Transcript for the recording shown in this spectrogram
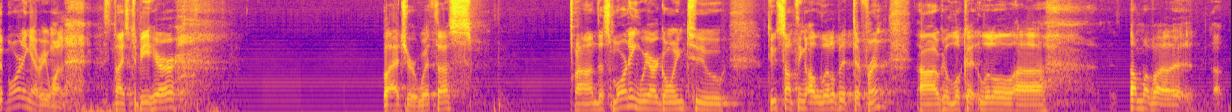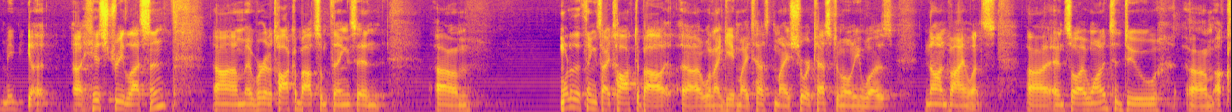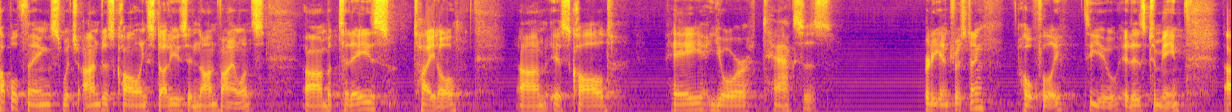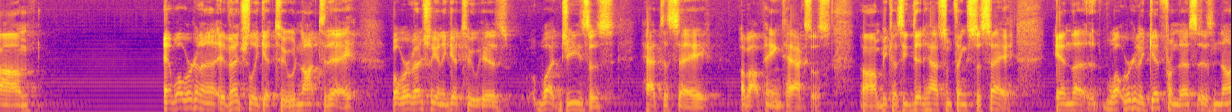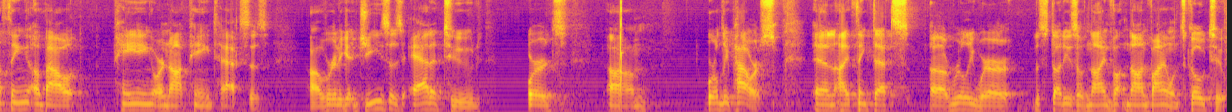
Good morning, everyone. It's nice to be here. Glad you're with us. Uh, this morning, we are going to do something a little bit different. Uh, we're going to look at a little, uh, some of a maybe a, a history lesson, um, and we're going to talk about some things. And um, one of the things I talked about uh, when I gave my test, my short testimony was nonviolence. Uh, and so I wanted to do um, a couple things, which I'm just calling studies in nonviolence. Um, but today's title um, is called Pay Your Taxes. Pretty interesting, hopefully, to you. It is to me. Um, and what we're going to eventually get to, not today, but we're eventually going to get to is what Jesus had to say about paying taxes um, because he did have some things to say. And the, what we're going to get from this is nothing about paying or not paying taxes. Uh, we're going to get Jesus' attitude towards um, worldly powers. And I think that's uh, really where the studies of nonviolence go to,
